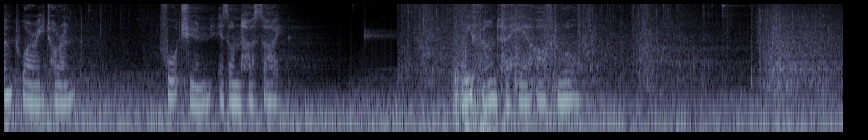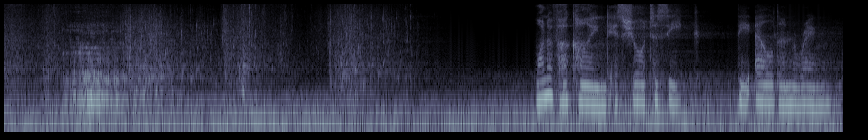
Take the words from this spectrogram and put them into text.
Don't worry, Torrent. Fortune is on her side. We found her here after all. One of her kind is sure to seek the Elden Ring.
